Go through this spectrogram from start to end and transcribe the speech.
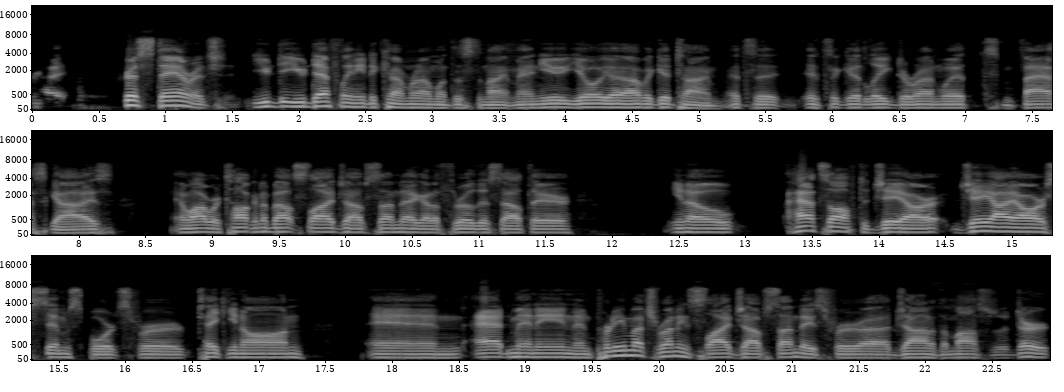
Right. Chris Stanridge, you you definitely need to come run with us tonight, man. You you'll, you'll have a good time. It's a it's a good league to run with, some fast guys. And while we're talking about Slide Job Sunday, I got to throw this out there. You know, hats off to JR JIR Sim Sports for taking on and adminning and pretty much running slide job Sundays for uh, John at the Monsters of Dirt.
